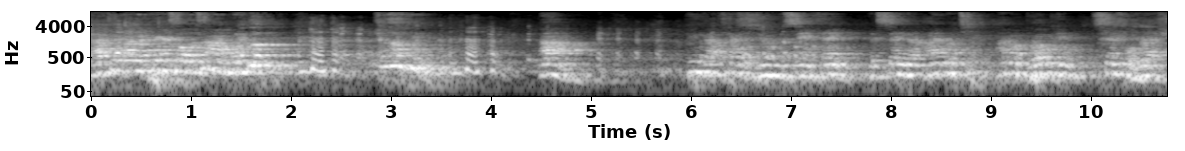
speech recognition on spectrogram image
have to remind my parents all the time. I'm like, look, she loves me. Um, being baptized is doing the same thing. It's saying that I'm a, I'm a broken, sinful wretch,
